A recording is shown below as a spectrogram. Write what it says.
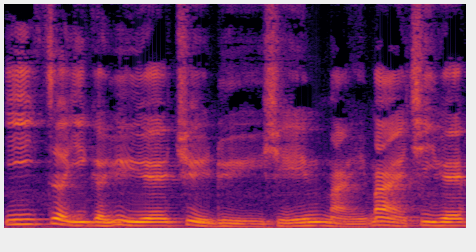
依这一个预约去履行买卖契约。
